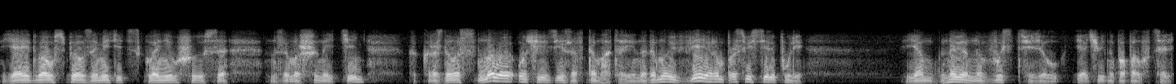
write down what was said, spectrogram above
Я едва успел заметить склонившуюся за машиной тень, как раздалась новая очередь из автомата, и надо мной веером просвистели пули. Я мгновенно выстрелил и, очевидно, попал в цель.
